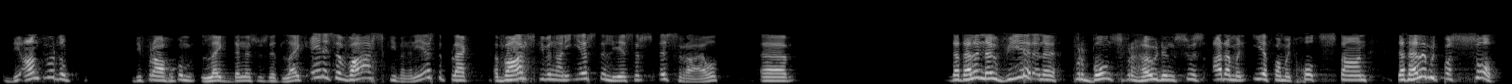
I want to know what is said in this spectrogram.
die antwoord op die vraag hoekom lyk dinge soos dit lyk en is 'n waarskuwing. In die eerste plek 'n waarskuwing aan die eerste lesers Israel, uh dat hulle nou weer in 'n verbondsverhouding soos Adam en Eva met God staan, dat hulle moet pasop.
